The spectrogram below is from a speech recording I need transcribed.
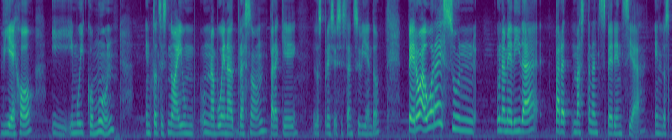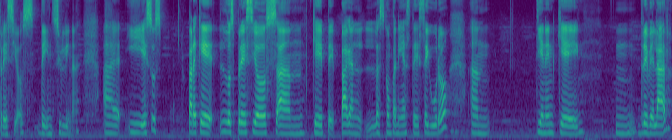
viejo y muy común. Entonces no hay una buena razón para que los precios están subiendo. Pero ahora es una medida para más transparencia en los precios de insulina. Ah, y eso es para que los precios que pagan las compañías de seguro tienen que mm, revelar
